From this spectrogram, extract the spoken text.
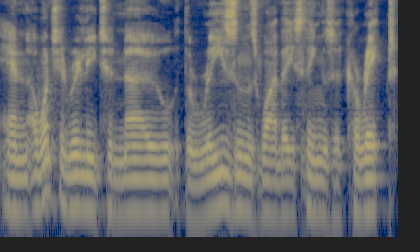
And I want you really to know the reasons why these things are correct,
